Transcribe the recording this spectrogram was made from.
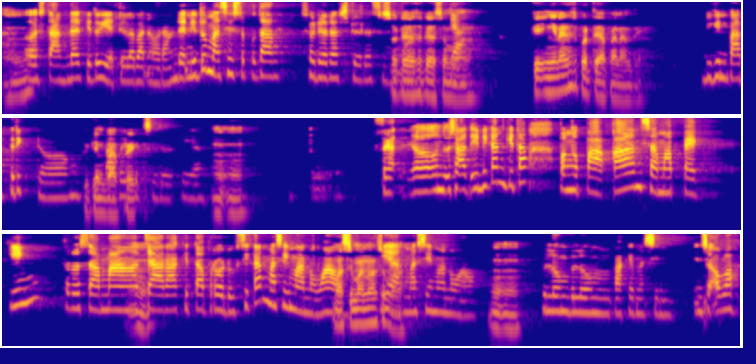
Hmm. eh, standar gitu ya 8 orang dan itu masih seputar saudara-saudara semua. saudara-saudara semua? Ya. Keinginannya seperti apa nanti? Bikin pabrik dong. Bikin pabrik. kecil. Mm-mm. Sa- eh, untuk saat ini kan kita pengepakan sama packing terus sama Hmm. cara kita produksi kan masih manual. Masih manual Iya, semua? masih manual. Mm-mm. belum belum pakai mesin. Insya Allah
